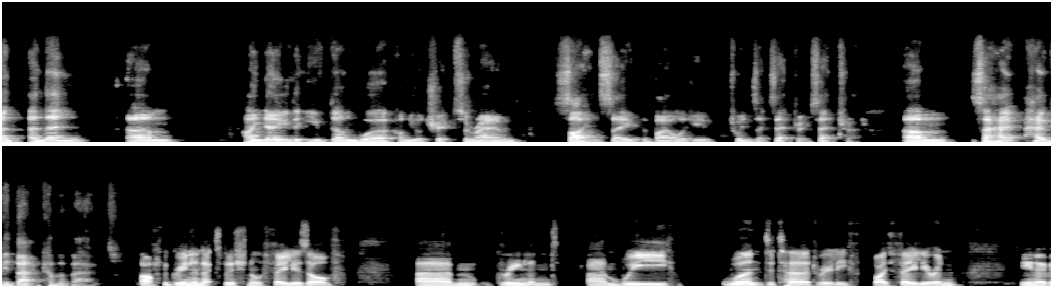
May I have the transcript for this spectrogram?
And and then um I know that you've done work on your trips around science, say the biology of twins, etc., etc. Um, so how how did that come about? After the Greenland expedition or the failures of um, Greenland, um, we weren't deterred really by failure, and you know,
